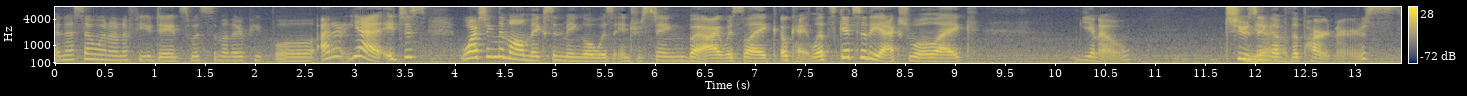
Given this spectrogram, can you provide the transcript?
Vanessa went on a few dates with some other people. I don't. Yeah, it just watching them all mix and mingle was interesting. But I was like, okay, let's get to the actual like, you know, choosing Yeah. of the partners.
